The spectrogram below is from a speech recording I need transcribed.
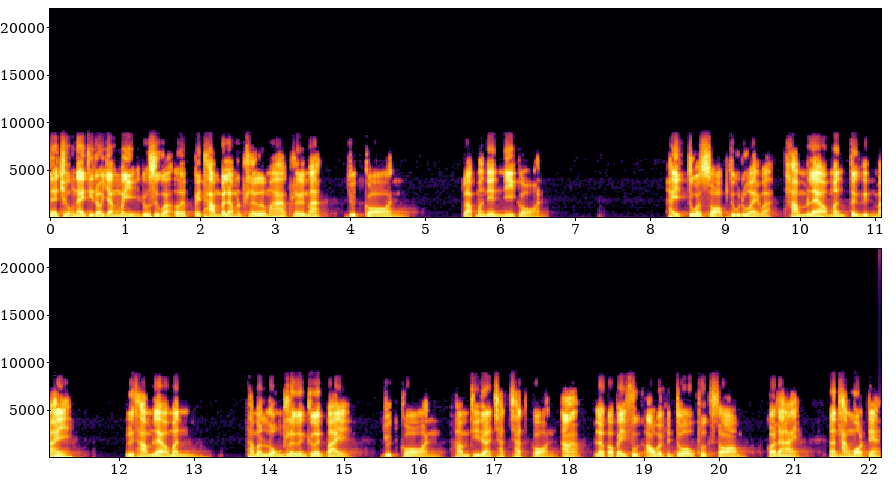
แต่ช่วงไหนที่เรายังไม่รู้สึกว่า เออไปทำไปแล้วมันเผลอมาก เพลินมาก หยุดก่อน กลับมาเน้นนี่ก่อน ให้ตรวจสอบดูด้วยว่าทำแล้วมันตื่นไหมหรือทำแล้วมันถ้ามันหลงเพลินเกินไป หยุดก่อนทำทีละชัด ๆ ก่อน อ่าแล้วก็ไปฝึกเอาไปเป็นตัวฝึกซ้อมก็ได้นั้นทั้งหมดเนี่ย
